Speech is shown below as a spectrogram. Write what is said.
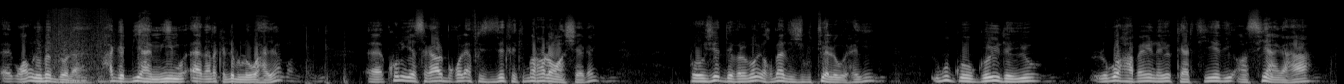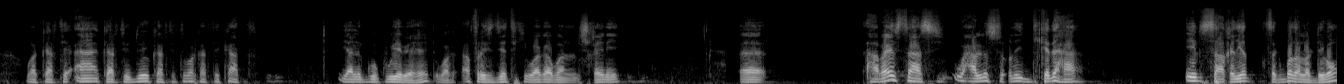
eh, waan u iman doonaa. Xagga biyaha muhiim oo aad anaka dhib loogu haya kun iyo sagaal mar hore waan sheegay waxeeyey lagu googoynayo lagu habaynayo kaartiyadii ancien ahaa waa kaarti 1 kaarti 2 kaarti 3 kaarti 4 yaa la googoyay bay ahayd waa afar iyo waagaa waan shaqaynayay habaystaas waxaa la socday dekadaha in saaqiyad sagbada la dhigo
